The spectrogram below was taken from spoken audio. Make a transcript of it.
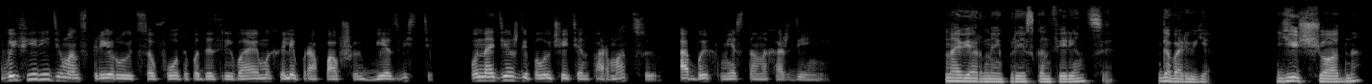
В эфире демонстрируются фото подозреваемых или пропавших без вести, в надежде получить информацию об их местонахождении. «Наверное, пресс-конференция», — говорю я. «Еще одна?»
